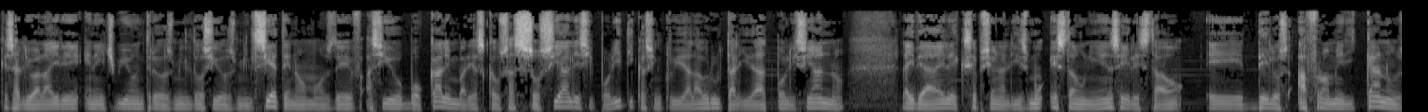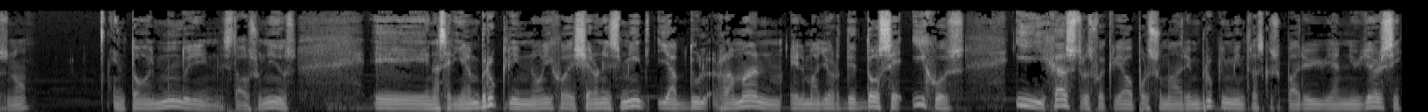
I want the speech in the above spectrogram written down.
que salió al aire en HBO entre 2002 y 2007. ¿no? Mos Def ha sido vocal en varias causas sociales y políticas, incluida la brutalidad policial, ¿no? la idea del excepcionalismo estadounidense y el estado eh, de los afroamericanos ¿no? en todo el mundo y en Estados Unidos. Eh, nacería en Brooklyn, ¿no? hijo de Sharon Smith y Abdul Rahman, el mayor de 12 hijos y hijastros. Fue criado por su madre en Brooklyn mientras que su padre vivía en New Jersey.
